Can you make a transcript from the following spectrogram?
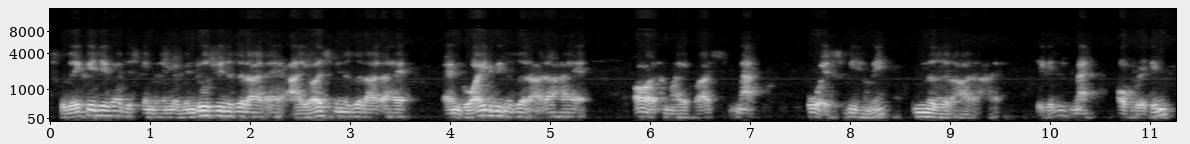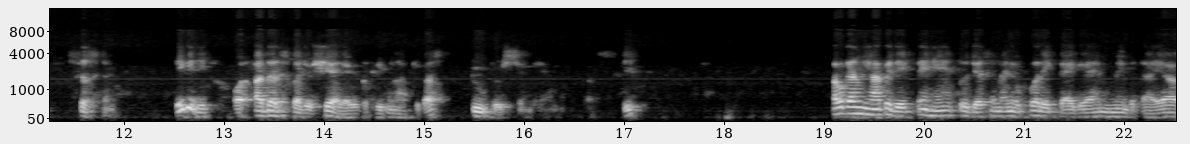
इसको देख लीजिएगा, जिसके अंदर हमें विंडोज़ भी नज़र आ रहा है आईओएस भी नज़र आ रहा है एंड्रॉयड भी नज़र आ रहा है और हमारे पास मैक ओएस भी हमें नज़र आ रहा है, ठीक है जी? मैक ऑपरेटिंग सिस्टम ठीक है जी? और अदर्स का जो शेयर है वो तकरीबन आपके पास टू परसेंट है हमारे पास, ठीक? अब अगर हम यहाँ पे देखते हैं तो जैसे मैंने ऊपर एक डायग्राम में बताया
